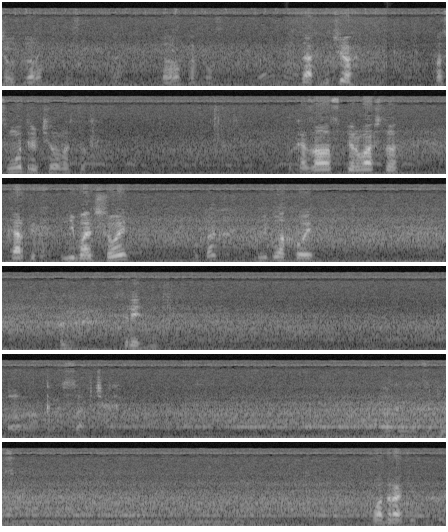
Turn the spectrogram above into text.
Че, здоров? Здоров проснулся? Так, ну что, посмотрим, что у нас тут. Показалось сперва, что карпик небольшой, но так неплохой. Средненький. О, красавчик. А, как зацепился. Квадратик такой.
